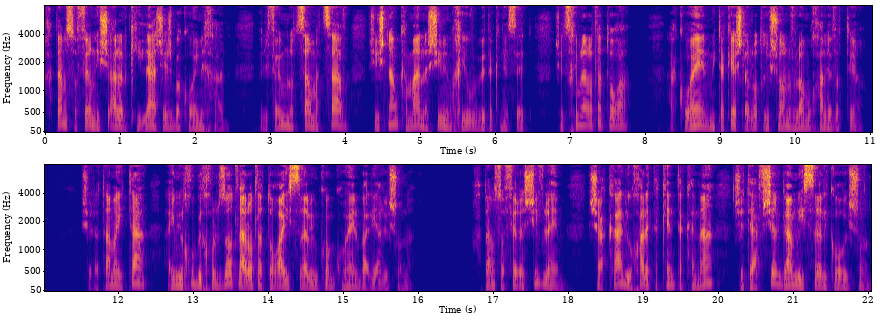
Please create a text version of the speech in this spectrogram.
חתם סופר נשאל על קהילה שיש בה כהן אחד, ולפעמים נוצר מצב שישנם כמה אנשים עם חיוב בבית הכנסת, שצריכים לעלות לתורה. הכהן מתעקש לעלות ראשון ולא מוכן לוותר. שאלתם הייתה, האם יוכלו בכל זאת לעלות לתורה ישראל במקום כהן בעלייה ראשונה? חתם סופר השיב להם שהקהל יוכל לתקן תקנה שתאפשר גם לישראל לקרוא ראשון.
